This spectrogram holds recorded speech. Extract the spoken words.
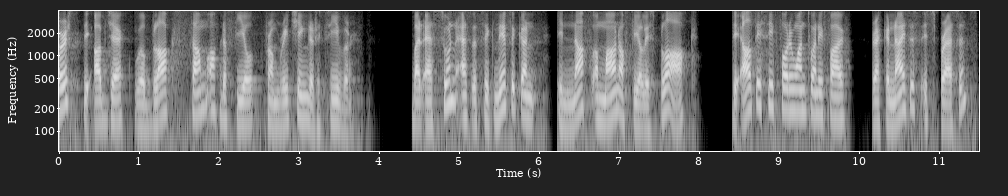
first the object will block some of the field from reaching the receiver. But as soon as a significant enough amount of field is blocked, the LTC4125 recognizes its presence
